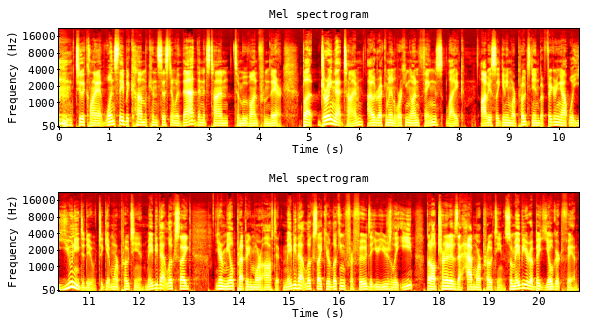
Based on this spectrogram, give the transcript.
to the client. Once they become consistent with that, then it's time to move on from there. But during that time, I would recommend working on things like obviously getting more protein in, but figuring out what you need to do to get more protein in. Maybe that looks like you're meal prepping more often. Maybe that looks like you're looking for foods that you usually eat, but alternatives that have more protein. So maybe you're a big yogurt fan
